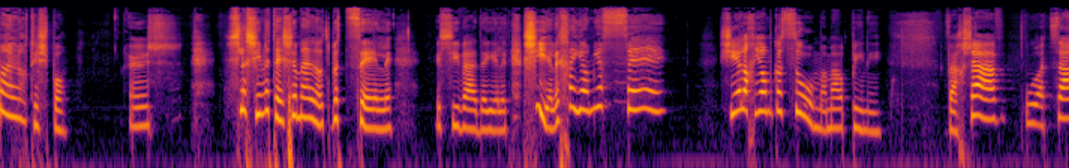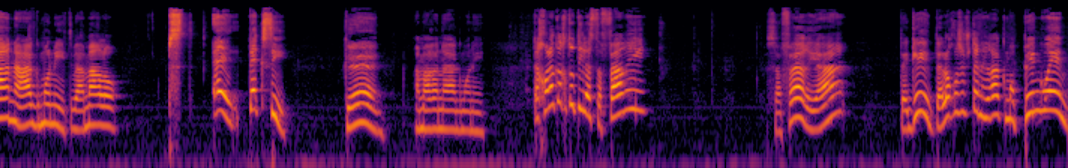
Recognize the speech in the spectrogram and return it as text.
מעלות יש פה? "יש 39 מעלות בצל, השיבה הדיילת. שיהיה לך יום יפה. שיהיה לך יום קסום, אמר פיני. ועכשיו הוא עצר נהג מונית ואמר לו, פסט, היי, טקסי. כן, אמר הנהג מונית. אתה יכול לקחת אותי לספארי? ספארי, אה? תגיד, אתה לא חושב שאתה נראה כמו פינגווין?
